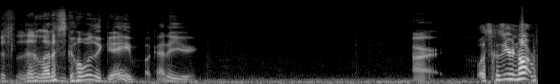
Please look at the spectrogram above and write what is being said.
Just then let us go in the game. Fuck out of here. Alright. Well, it's because you're not.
